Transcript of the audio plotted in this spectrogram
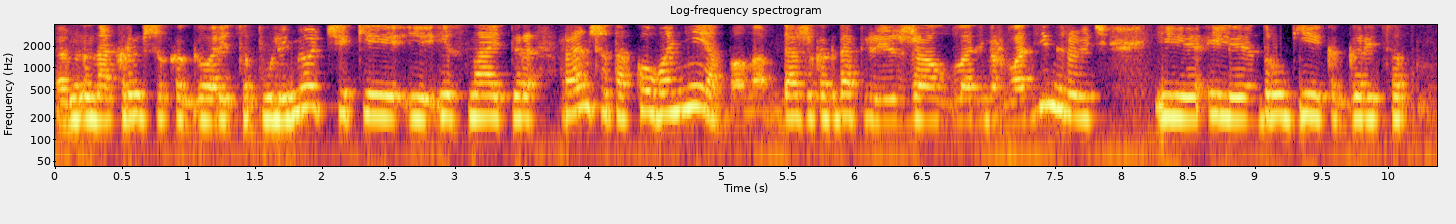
э, на крыше, как говорится, пулеметчики и, и снайперы. Раньше такого не было. Даже когда приезжал Владимир Владимирович и, или другие, как говорится, Э,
